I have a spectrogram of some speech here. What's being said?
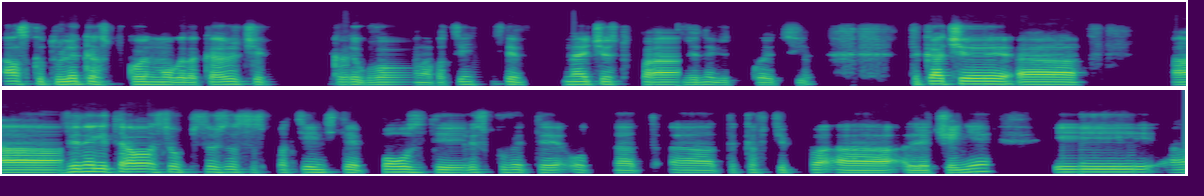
аз като лекар спокойно мога да кажа, че къде говоря на пациентите, най-често правят винаги което си. Така че а, а, винаги трябва да се обсъжда с пациентите ползите и рисковете от а, такъв тип а, лечение. И а,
